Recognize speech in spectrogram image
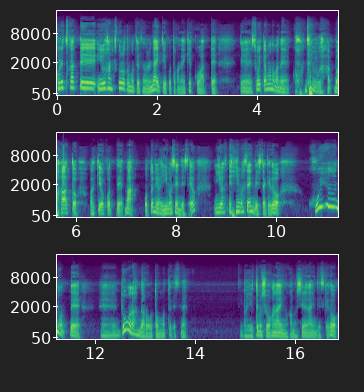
これ使って夕飯作ろうと思ってたのにないっていうことがね、結構あって、で、そういったものがね、こう全部がバーっと湧き起こって、まあ、夫には言いませんでしたよ。言い 言いませんでしたけど、こういうのって、えー、どうなんだろうと思ってですね。今言ってもしょうがないのかもしれないんですけど、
